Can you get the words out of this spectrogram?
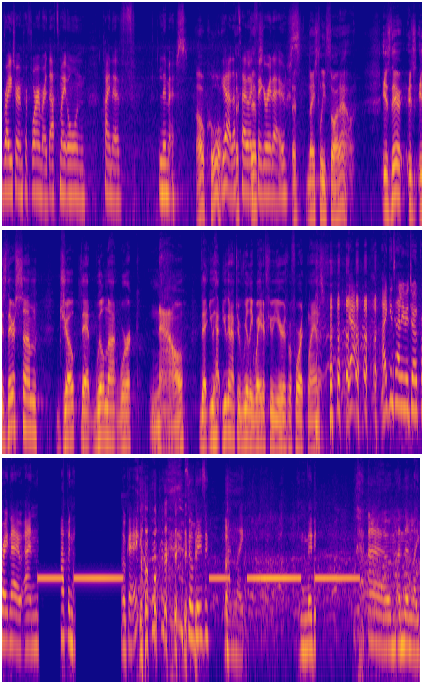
writer and performer, that's my own kind of limit. Oh, cool. Yeah, that's That- how I figure it out. That's nicely thought out. Is there is is there some joke that will not work now that you have you're gonna have to really wait a few years before it lands? yeah, I can tell you a joke right now, and happened. Okay, so basically, and like maybe, um, and then like,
